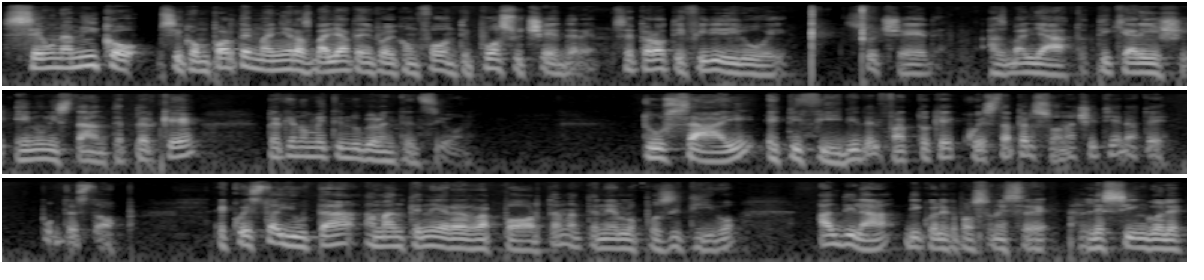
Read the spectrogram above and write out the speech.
se un amico si comporta in maniera sbagliata nei tuoi confronti, può succedere. Se però ti fidi di lui, succede. Ha sbagliato, ti chiarisci in un istante perché? Perché non metti in dubbio le intenzioni. Tu sai e ti fidi del fatto che questa persona ci tiene a te, punto e stop. E questo aiuta a mantenere il rapporto, a mantenerlo positivo, al di là di quelle che possono essere le singole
